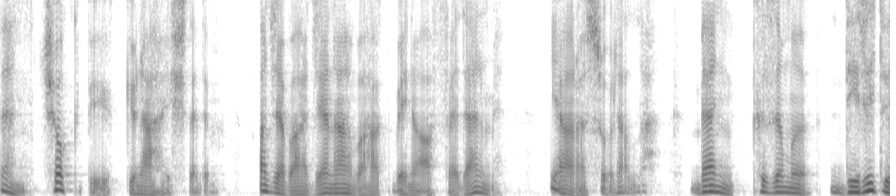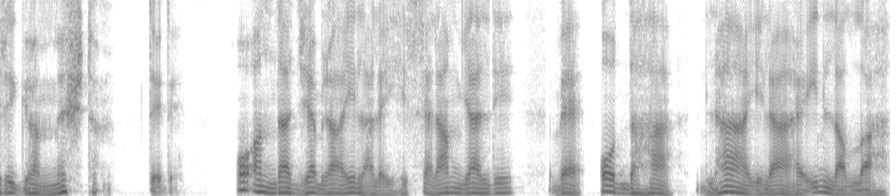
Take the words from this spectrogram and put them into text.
ben çok büyük günah işledim. Acaba Cenab-ı Hak beni affeder mi? Ya Resulallah, ben kızımı diri diri gömmüştüm dedi. O anda Cebrail aleyhisselam geldi ve o daha la ilahe illallah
